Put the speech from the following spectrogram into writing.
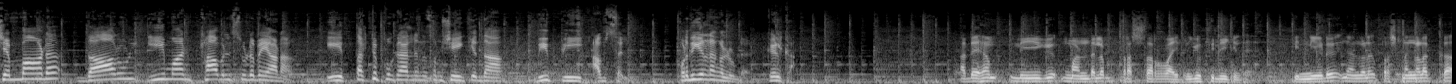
ചെമ്മാട് ദാറുൽ ഈമാൻ ട്രാവൽസ് ഉടമയാണ് ഈ തട്ടിപ്പുകാരനെന്ന് സംശയിക്കുന്ന വി പി അഫ്സൽ. പ്രതികരണങ്ങളുണ്ട്. കേൾക്കാം. അദ്ദേഹം ലീഗ് മണ്ഡലം ട്രഷററായിരുന്നു യൂത്ത് ലീഗിന്റെ പിന്നീട് ഞങ്ങൾ പ്രശ്നങ്ങളൊക്കെ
